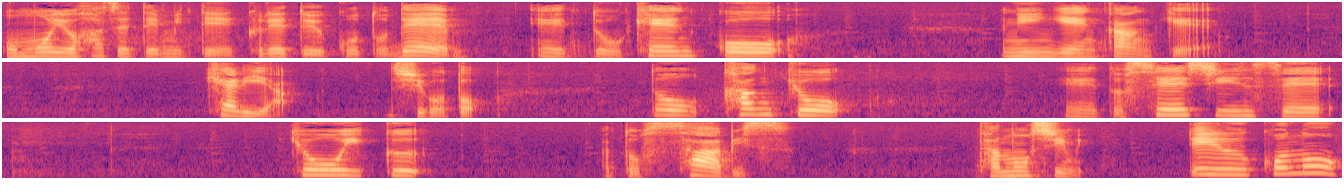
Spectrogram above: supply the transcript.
思いを馳せてみてくれということで、えっと、健康人間関係キャリア仕事と環境、えっと、精神性教育あとサービス楽しみ。っていうこの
